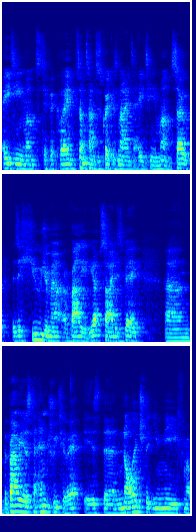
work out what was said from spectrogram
18 months typically, sometimes as quick as 9 to 18 months. So there's a huge amount of value. The upside is big. Um, the barriers to entry to it is the knowledge that you need from a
